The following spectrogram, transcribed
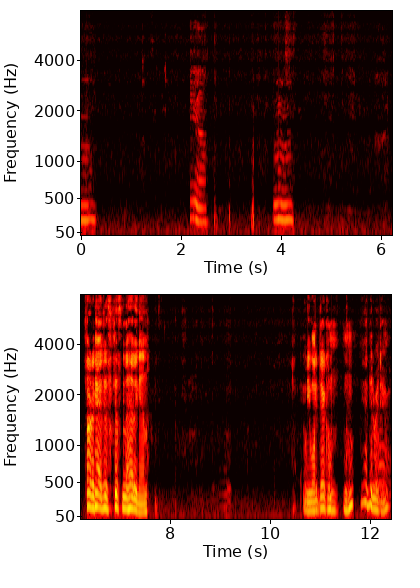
Mm. Yeah. Mm. Sorry, the cat just kissed in the head again. You want it there? Come. Mm-hmm. Yeah, get it right there.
